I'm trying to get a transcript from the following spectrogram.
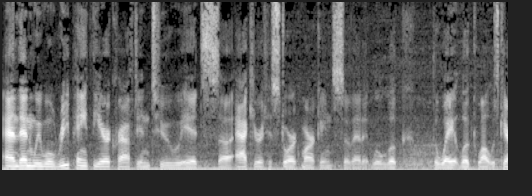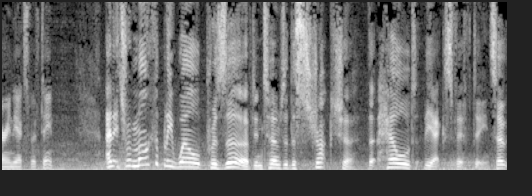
And then we will repaint the aircraft into its uh, accurate historic markings so that it will look the way it looked while it was carrying the X 15. And it's remarkably well preserved in terms of the structure that held the X 15. So,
